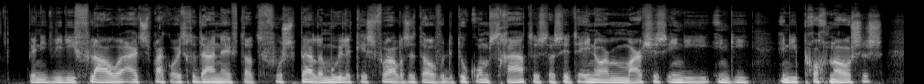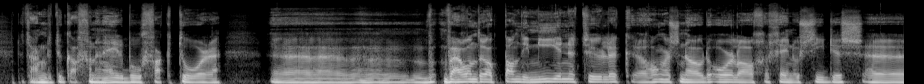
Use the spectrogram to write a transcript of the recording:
ik weet niet wie die flauwe uitspraak ooit gedaan heeft dat voorspellen moeilijk is, vooral als het over de toekomst gaat. Dus daar zitten enorme marges in die, in die, in die prognoses. Dat hangt natuurlijk af van een heleboel factoren. Eh, waaronder ook pandemieën natuurlijk, eh, hongersnoden, oorlogen, genocides, eh,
